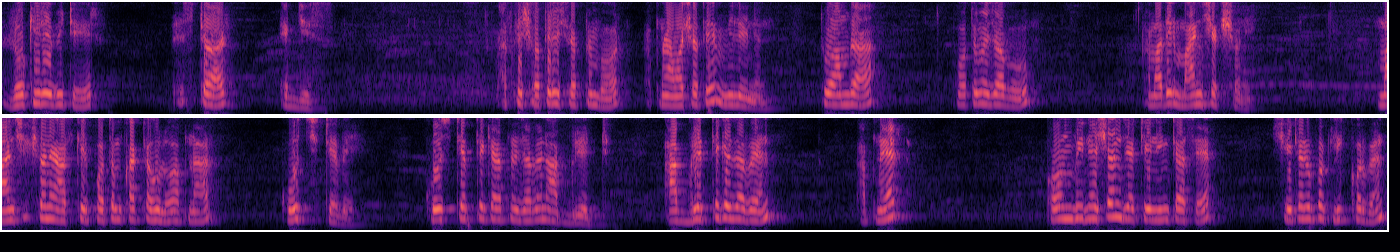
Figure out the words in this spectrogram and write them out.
রকি রেবিটের স্টার এক্সিস। আজকে সতেরোই সেপ্টেম্বর, আপনারা আমার সাথে মিলিয়ে নেন। তো আমরা প্রথমে যাব আমাদের মাইন সেকশনে। মাইন সেকশনে আজকের প্রথম কার্ডটা হলো আপনার কোচ ট্যাবে। কোচ ট্যাব থেকে আপনি যাবেন আপগ্রেড। আপগ্রেড থেকে যাবেন আপনার কম্বিনেশন যে ট্রেনিংটা আছে, সেটার উপর ক্লিক করবেন।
